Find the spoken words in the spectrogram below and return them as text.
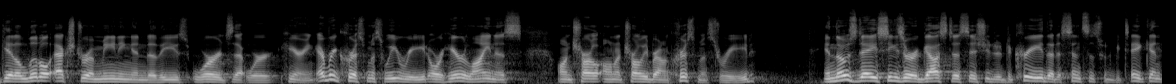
get a little extra meaning into these words that we're hearing. Every Christmas we read or hear Linus on, Char- on a Charlie Brown Christmas read. In those days, Caesar Augustus issued a decree that a census would be taken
